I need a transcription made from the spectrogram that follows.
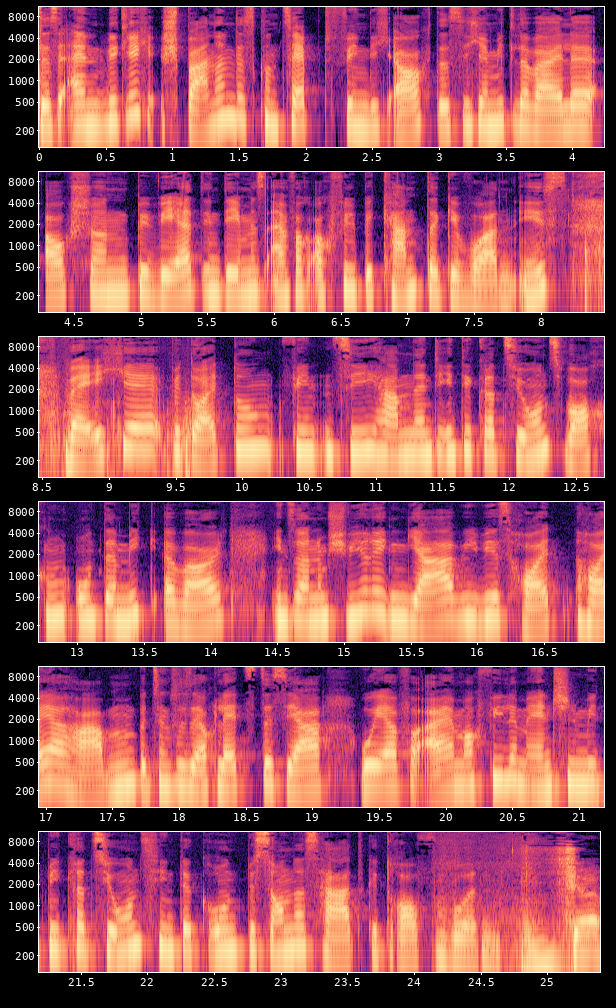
Das ist ein wirklich spannendes Konzept, finde ich auch, das sich ja mittlerweile auch schon bewährt, indem es einfach auch viel bekannter geworden ist. Welche Bedeutung finden Sie, haben denn die Integrationswochen und der MIG Award in so einem schwierigen Jahr, wie wir es heu heuer haben, beziehungsweise auch letztes Jahr, wo ja vor allem auch viele Menschen mit Migrationshintergrund besonders hart getroffen wurden? Ja,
